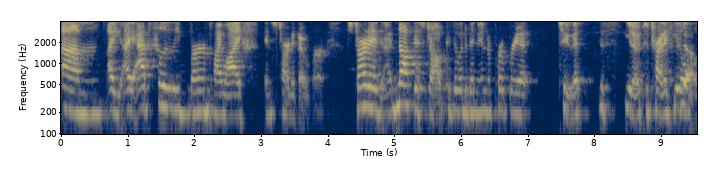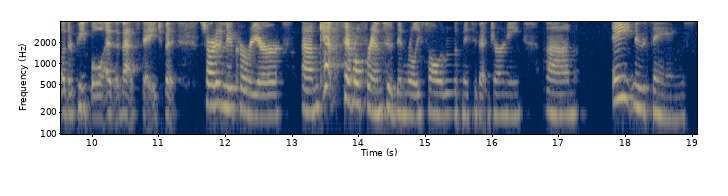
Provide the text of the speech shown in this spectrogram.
Um, I, I absolutely burned my life and started over started not this job because it would have been inappropriate to at this you know to try to heal yeah. other people at, at, that stage but started a new career um, kept several friends who had been really solid with me through that journey um, ate new things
